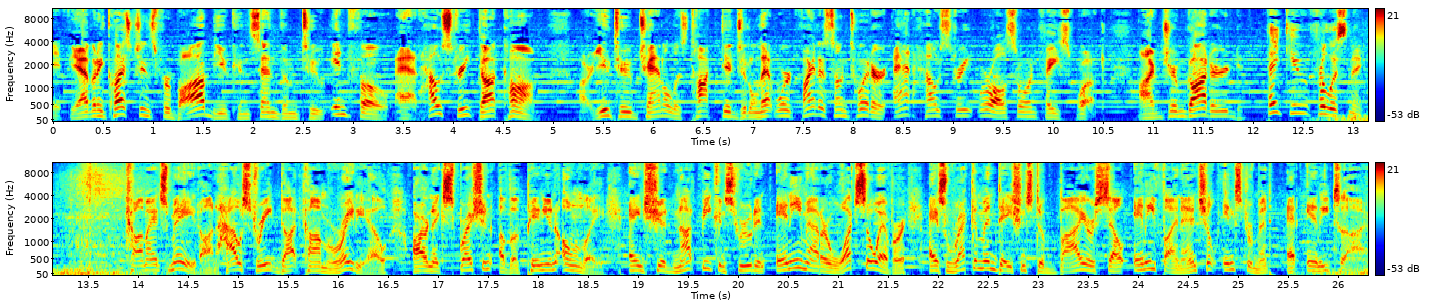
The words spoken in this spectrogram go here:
If you have any questions for Bob, you can send them to info at howestreet.com. Our YouTube channel is Talk Digital Network. Find us on Twitter at House Street. We're also on Facebook. I'm Jim Goddard. Thank you for listening. Comments made on HoweStreet.com radio are an expression of opinion only and should not be construed in any matter whatsoever as recommendations to buy or sell any financial instrument at any time.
